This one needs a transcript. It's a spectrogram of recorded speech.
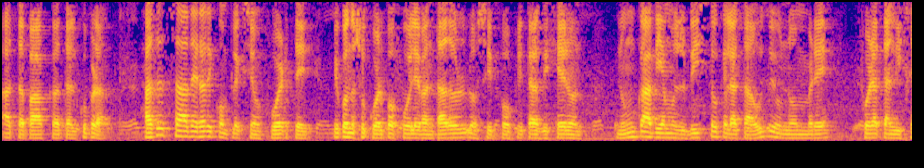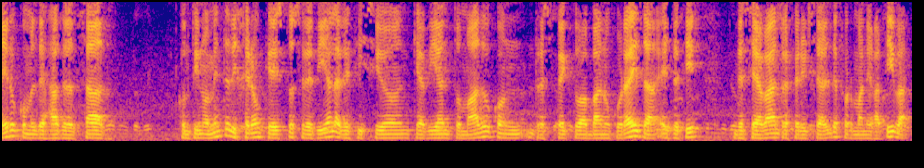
Atabakat al-Kubra. Hazrat Saad era de complexión fuerte y cuando su cuerpo fue levantado los hipócritas dijeron, nunca habíamos visto que el ataúd de un hombre fuera tan ligero como el de Hazrat Saad. Continuamente dijeron que esto se debía a la decisión que habían tomado con respecto a Banu Qurayza, es decir, deseaban referirse a él de forma negativa.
